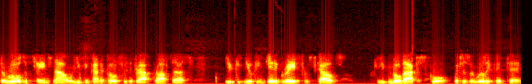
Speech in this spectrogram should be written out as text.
the rules have changed now, where you can kind of go through the draft process. You can you can get a grade from scouts. You can go back to school, which is a really good thing.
